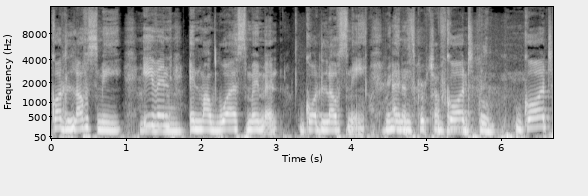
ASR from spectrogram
God loves me. Mm-hmm. Even in my worst moment, God loves me. Bring in a scripture for God. God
